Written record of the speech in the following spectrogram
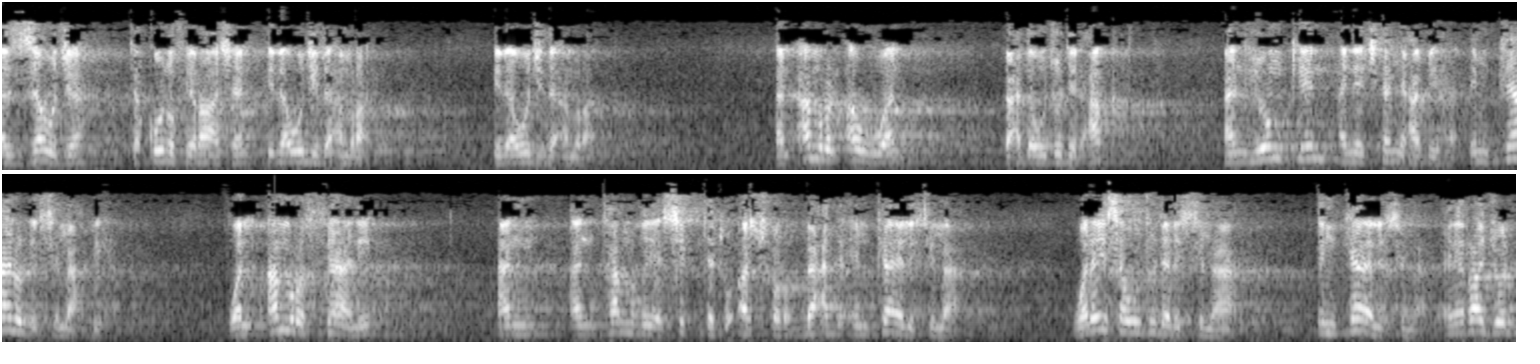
الزوجة تكون فراشا إذا وجد أمران. إذا وجد أمران. الأمر الأول بعد وجود العقد أن يمكن أن يجتمع بها إمكان الاجتماع بها. والأمر الثاني أن أن تمضي ستة أشهر بعد إمكان الاجتماع. وليس وجود الاجتماع إمكان الاجتماع. يعني رجل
